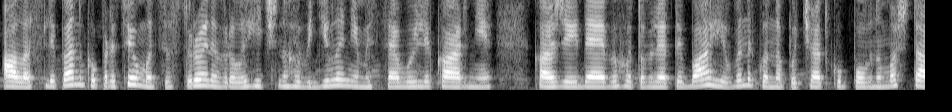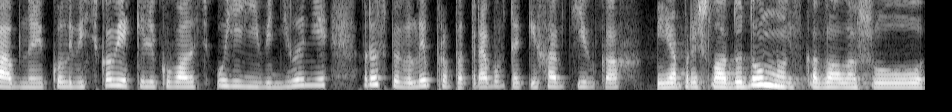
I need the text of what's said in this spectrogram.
Алла Сліпенко працює медсестрою неврологічного відділення місцевої лікарні. Каже, ідея виготовляти баги виникла на початку повномасштабної, коли військові, які лікувались у її відділенні, розповіли про потребу в таких автівках. Я прийшла додому і сказала, що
